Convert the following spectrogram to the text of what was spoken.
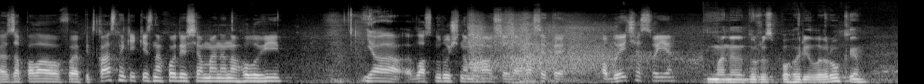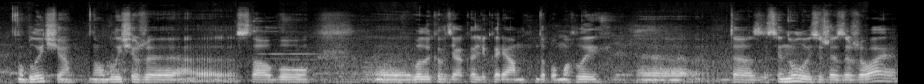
е, запалав підкасник, який знаходився в мене на голові. Я власноруч намагався загасити обличчя своє. У мене дуже погоріли руки, обличчя. Ну, обличчя вже, е, слава Богу, е, велика вдяка лікарям допомогли е, та затягнулось, вже заживає.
